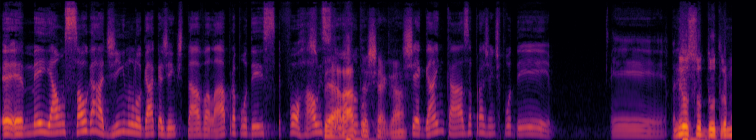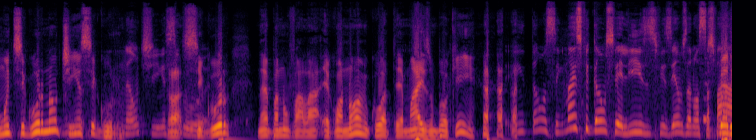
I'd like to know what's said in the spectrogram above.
é, é, meiar um salgadinho no lugar que a gente estava lá para poder forrar Esperar o estômago. até chegar. Chegar em casa pra gente poder. É, Nilson. Dutra, muito seguro, não tinha seguro. Não tinha seguro. Ó, seguro, né, para não falar econômico ou até mais um pouquinho. então, assim, mas ficamos felizes, fizemos a nossa parte,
